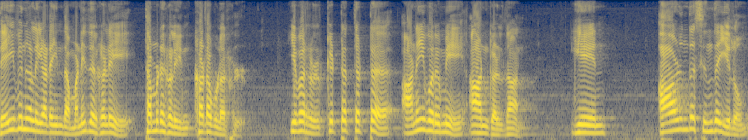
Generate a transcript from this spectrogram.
தெய்வநிலை அடைந்த மனிதர்களே தமிழர்களின் கடவுளர்கள். இவர்கள் கிட்டத்தட்ட அனைவருமே ஆண்கள்தான். ஏன்? ஆழ்ந்த சிந்தையிலும்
